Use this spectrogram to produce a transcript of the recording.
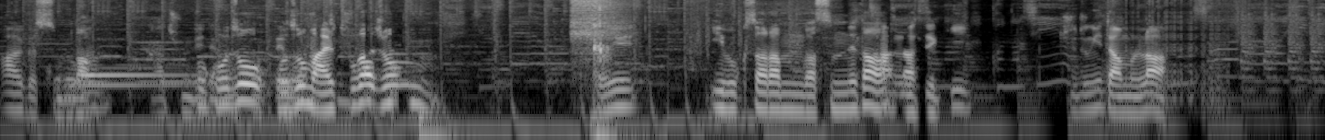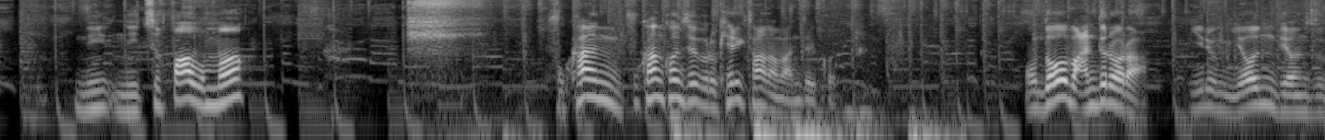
알겠습니다. 다그 고조 고조 말투가 좀 거의 이북 사람 같습니다. 한나 새끼 주둥이 다물라 니 니츠 파우머? 북한 북한 컨셉으로 캐릭터 하나 만들 거야. 어 너 만들어라. 이름 연변수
